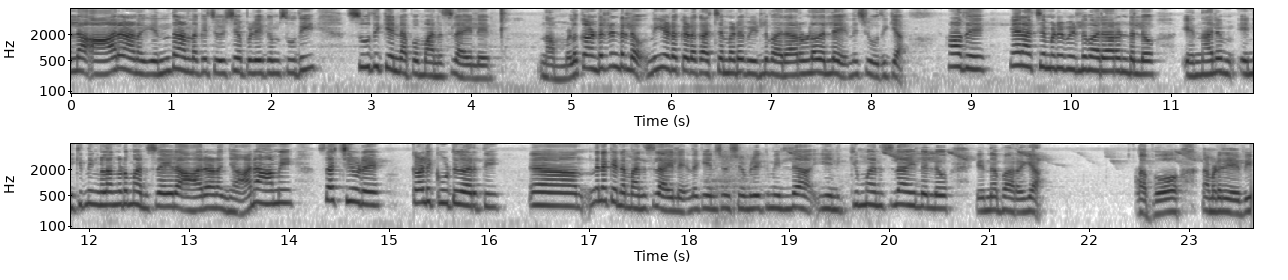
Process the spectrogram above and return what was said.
അല്ല ആരാണ്? എന്താണെന്നൊക്കെ ചോദിച്ചപ്പോഴേക്കും സുധി സുധിക്ക് എന്നെ അപ്പോൾ മനസ്സിലായില്ലേ? നമ്മൾ കണ്ടിട്ടുണ്ടല്ലോ. നീ ഇടയ്ക്കിടയ്ക്ക് അച്ഛമ്മയുടെ വീട്ടിൽ വരാറുള്ളതല്ലേ എന്ന് ചോദിക്കാം. അതെ ഞാൻ അച്ഛമ്മയുടെ വീട്ടിൽ വരാറുണ്ടല്ലോ. എന്നാലും എനിക്ക് നിങ്ങളങ്ങോട്ട് മനസ്സിലായില്ല. ആരാണ്? ഞാൻ ആമേ. സച്ചിയുടെ കളിക്കൂട്ടുകാരത്തി. നിനക്ക് നിനക്കെന്നെ മനസ്സിലായില്ലേ? എന്നൊക്കെ എനിക്ക് ചോദിച്ചപ്പോഴേക്കും ഇല്ല എനിക്കും മനസ്സിലായില്ലല്ലോ എന്ന് പറയാം. അപ്പോൾ നമ്മുടെ രവി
